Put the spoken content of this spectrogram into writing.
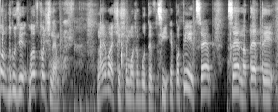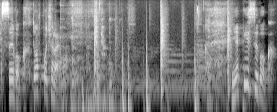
Тож, друзі, розпочнемо. Найважче, що може бути в цій епопеї, це, це натерти сирок. Тож починаємо. Який сирок?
